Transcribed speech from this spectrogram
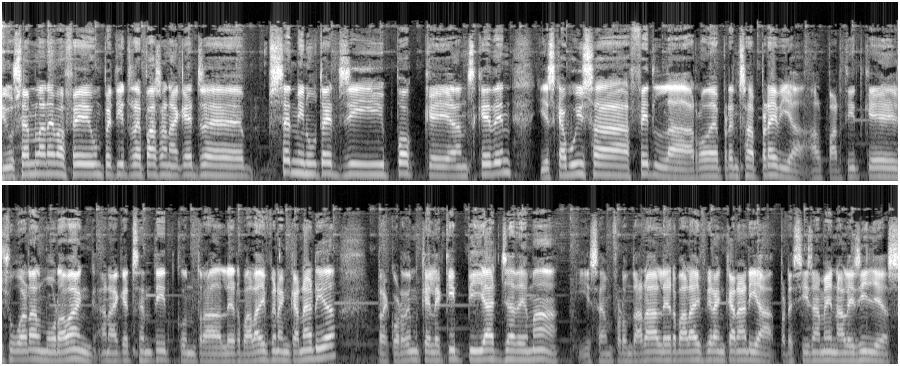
Si us sembla, anem a fer un petit repàs en aquests eh, 7 minutets i poc que ens queden. I és que avui s'ha fet la roda de premsa prèvia al partit que jugarà el Morabanc, en aquest sentit, contra l'Herbalife Gran Canària. Recordem que l'equip viatja demà i s'enfrontarà a l'Herbalife Gran Canària precisament a les Illes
